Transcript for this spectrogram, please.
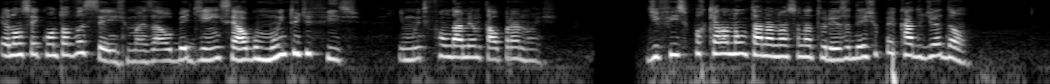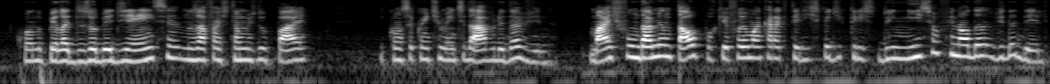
Eu não sei quanto a vocês, mas a obediência é algo muito difícil e muito fundamental para nós. Difícil porque ela não está na nossa natureza desde o pecado de Adão, quando pela desobediência nos afastamos do Pai e, consequentemente, da árvore da vida. Mas fundamental porque foi uma característica de Cristo, do início ao final da vida dele.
